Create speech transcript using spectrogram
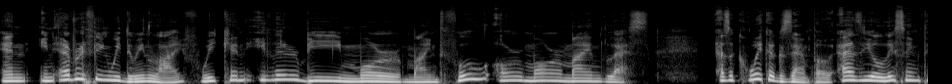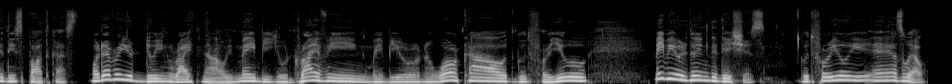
And in everything we do in life, we can either be more mindful or more mindless. As a quick example, as you're listening to this podcast, whatever you're doing right now, maybe you're driving, maybe you're on a workout, good for you, maybe you're doing the dishes, good for you eh, as well.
